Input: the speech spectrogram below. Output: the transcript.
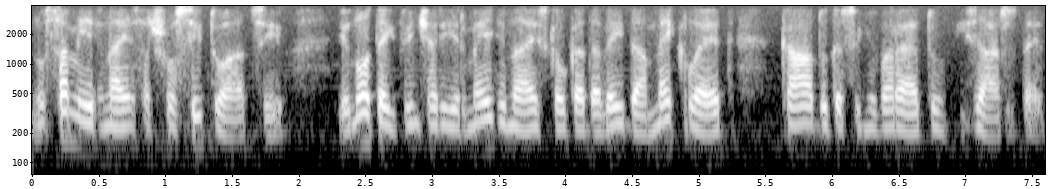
nu, samierinājies ar šo situāciju, jo noteikti viņš arī ir mēģinājis kaut kādā veidā meklēt kādu, kas viņu varētu izārstēt.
